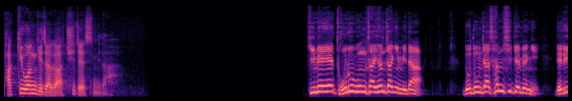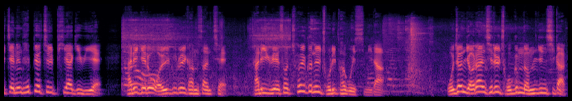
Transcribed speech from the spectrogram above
박기원 기자가 취재했습니다. 김해의 도로공사 현장입니다. 노동자 30여 명이 내리쬐는 햇볕을 피하기 위해 다리개로 얼굴을 감싼 채 다리 위에서 철근을 조립하고 있습니다. 오전 11시를 조금 넘긴 시각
